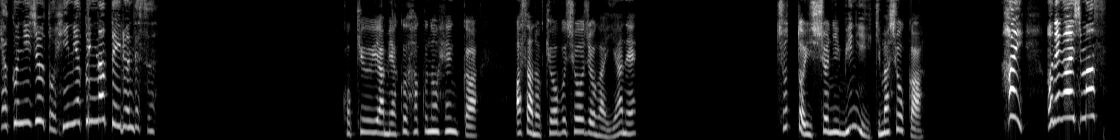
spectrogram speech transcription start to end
が120と頻脈になっているんです。呼吸や脈拍の変化、朝の胸部症状が嫌ね。ちょっと一緒に見に行きましょうか。はいお願いします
